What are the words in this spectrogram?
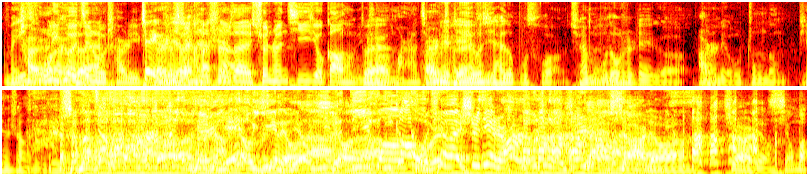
没错，立刻进入叉 GP，这个甚至是在宣传期就告诉你对说马上，加入而且这些游戏还都不错，全部都是这个二流、中等偏上的这个。什么叫二流中等偏上？也有一流的，也有一流第一方你告诉我，天外世界是二流中等偏上，是二流啊，是二流。行吧？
